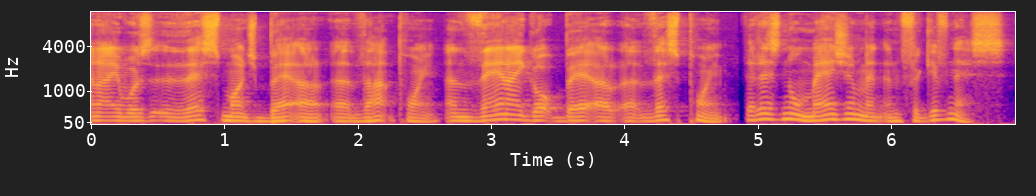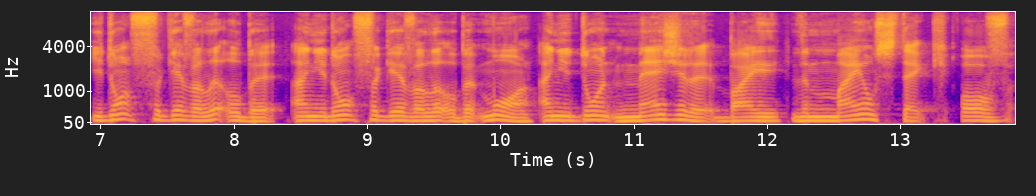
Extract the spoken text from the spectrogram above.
and I was this much better at that point, and then I got better at this point. There is no measurement in forgiveness. You don't forgive a little bit, and you don't forgive a little bit more, and you don't measure it by the mile stick of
